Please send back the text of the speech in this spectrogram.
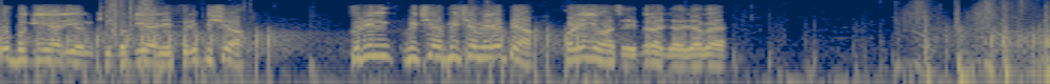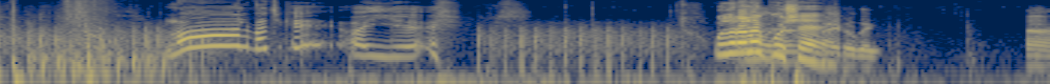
वो बगी आ रही है उनकी बगी आ रही है फिर पीछे फिर पीछे पीछे मेरे पे पड़ेगी वहाँ से इधर आ जा जगह है लॉल बच गए आइए उधर अलग पुश है। हो गई। हाँ।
